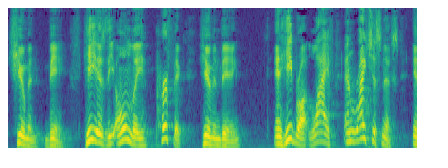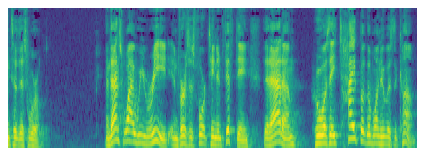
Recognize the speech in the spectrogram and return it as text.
human being. He is the only perfect human being and he brought life and righteousness into this world. And that's why we read in verses 14 and 15 that Adam, who was a type of the one who was to come,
